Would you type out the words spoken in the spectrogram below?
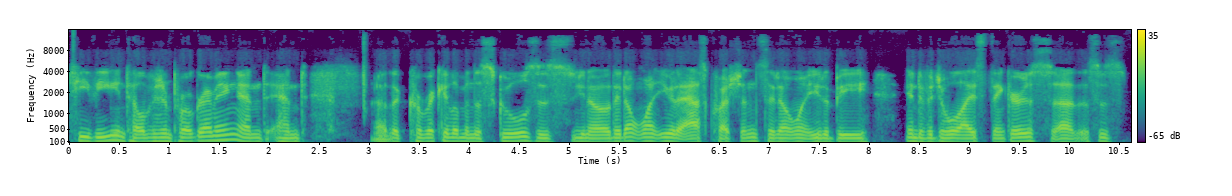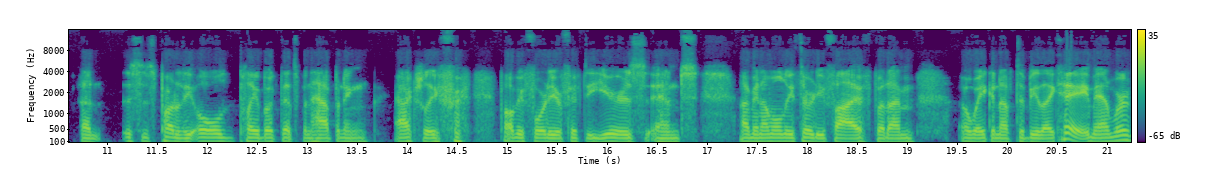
TV and television programming and and uh, the curriculum in the schools is, you know, they don't want you to ask questions. They don't want you to be individualized thinkers. Uh, this is an, this is part of the old playbook that's been happening actually for probably 40 or 50 years. And I mean, I'm only 35, but I'm awake enough to be like, hey, man, we're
